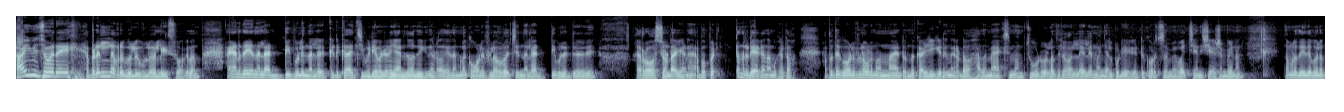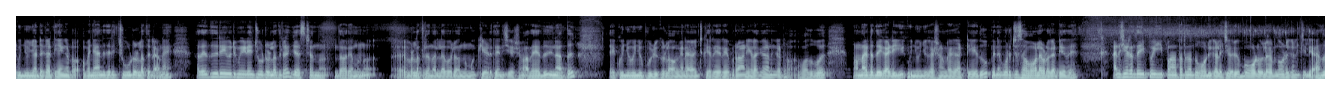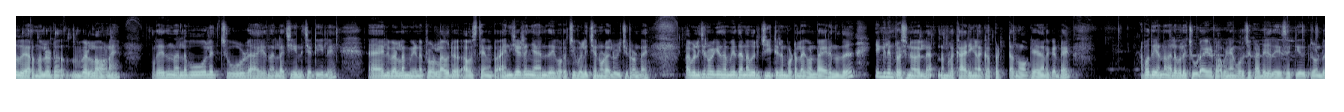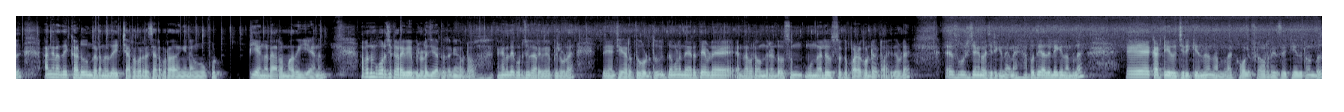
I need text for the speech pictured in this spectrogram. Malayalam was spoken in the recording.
ഹായ് മിച്ചവരെ അപ്പോൾ എല്ലാവർക്കും ഒരു വ്ലോഗിലേക്ക് സ്വാഗതം. അങ്ങനെ അതേ നല്ല അടിപൊളി നല്ല കിടക്കാച്ചി വീഡിയോ വേണ്ടിയാണ് ഞാനിന്ന് വന്നിരിക്കുന്നത് അതായത് നമ്മൾ കോളിഫ്ലവർ വെച്ച് നല്ല അടിപൊളി ഇട്ടൊരു റോസ്റ്റ് ഉണ്ടാക്കിയാണ്. അപ്പോൾ പെട്ടെന്ന് റെഡിയാക്കാം നമുക്ക് കേട്ടോ. അപ്പോൾ ഇത് കോളിഫ്ലവർ നന്നായിട്ടൊന്ന് കഴുകിയെടുക്കണം കേട്ടോ. അത് മാക്സിമം ചൂടുവെള്ളത്തിലോ അല്ലെങ്കിൽ മഞ്ഞൾപ്പൊടിയൊക്കെ ഇട്ട് കുറച്ച് സമയം വെച്ചതിന് ശേഷം വേണം നമ്മളത് ഇതേപോലെ കുഞ്ഞു കുഞ്ഞായിട്ട് കട്ട് ചെയ്യാൻ കേട്ടോ. അപ്പോൾ ഞാനിതിൽ ചൂടുവെള്ളത്തിലാണ്. അതായത് ഇതിൽ ഒരു മീഡിയം ചൂടുവെള്ളത്തിൽ ജസ്റ്റ് ഒന്ന് എന്താ പറയുക ഒന്ന് വെള്ളത്തിൽ നല്ലപോലെ ഒന്ന് മുക്കിയെടുത്തതിന് ശേഷം. അതായത് ഇതിനകത്ത് കുഞ്ഞു കുഞ്ഞു പുഴുക്കളോ അങ്ങനെ ചെറിയ ചെറിയ പ്രാണികളൊക്കെ കാണും കേട്ടോ. അപ്പോൾ അതുപോലെ നന്നായിട്ട് ഇത് കഴുകി കുഞ്ഞു കുഞ്ഞു കഷ്ണങ്ങളൊക്കെ കട്ട് ചെയ്തു. പിന്നെ കുറച്ച് സവാള ഇവിടെ കട്ട് ചെയ്തേ. അതിനുശേഷം ഇപ്പോൾ ഈ പാത്രത്തിനകത്ത് ഓടി കളിച്ച് ഒരു ബോൾ വെള്ളം ഓടി കളിച്ചില്ലേ? അത് വേറൊന്നുമില്ല കേട്ടോ. വെള്ളമാണേ. അതായത് നല്ലപോലെ ചൂടായ നല്ല ചീനച്ചട്ടിയിൽ അതിൽ വെള്ളം വീണപ്പോൾ ഉള്ള ഒരു അവസ്ഥയാണ് കേട്ടോ. അതിനുശേഷം ഞാനിത് കുറച്ച് വെളിച്ചെണ്ണ അതിൽ ഒഴിച്ചിട്ടുണ്ട്. ആ വെളിച്ചെണ്ണ ഒഴിക്കുന്ന സമയത്താണ് ഒരു ചീറ്റലും പൊട്ടലൊക്കെ ഉണ്ടായിരുന്നത്. എങ്കിലും പ്രശ്നമല്ല നമ്മളെ കാര്യങ്ങളൊക്കെ പെട്ടെന്ന് നോക്കിയാൽ നടക്കട്ടെ. അപ്പോൾ അത് എണ്ണ നല്ലപോലെ ചൂടായി കേട്ടോ. അപ്പോൾ ഞാൻ കുറച്ച് കടുക് ദേ സെറ്റ് ചെയ്തിട്ടുണ്ട്. അങ്ങനെ അത് കടുവും കിടന്നത് ചറപറ ചറപറ ഇങ്ങനെ അങ്ങ് പൊട്ടി അങ്ങോട്ട് അറമാതിക്കുകയാണ് അപ്പോൾ നമുക്ക് കുറച്ച് കറിവേപ്പിലൂടെ ചേർത്തെടുക്കാം കേട്ടോ. അങ്ങനത്തെ കുറച്ച് കറിവേപ്പിലൂടെ ഇത് ഞാൻ ചേർത്ത് കൊടുത്തു. ഇത് നമ്മൾ നേരത്തെ ഇവിടെ എന്താ പറയുക ഒന്ന് രണ്ട് ദിവസം മൂന്നാൽ ദിവസമൊക്കെ പഴക്കമുണ്ട് കേട്ടോ. ഇതിവിടെ സൂക്ഷിച്ച് അങ്ങനെ വെച്ചിരിക്കുന്നതാണ്. അപ്പോൾ അതിലേക്ക് നമ്മൾ കട്ട് ചെയ്ത് വെച്ചിരിക്കുന്ന നമ്മളെ കോളിഫ്ലവർ സെറ്റ് ചെയ്തിട്ടുണ്ട്.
